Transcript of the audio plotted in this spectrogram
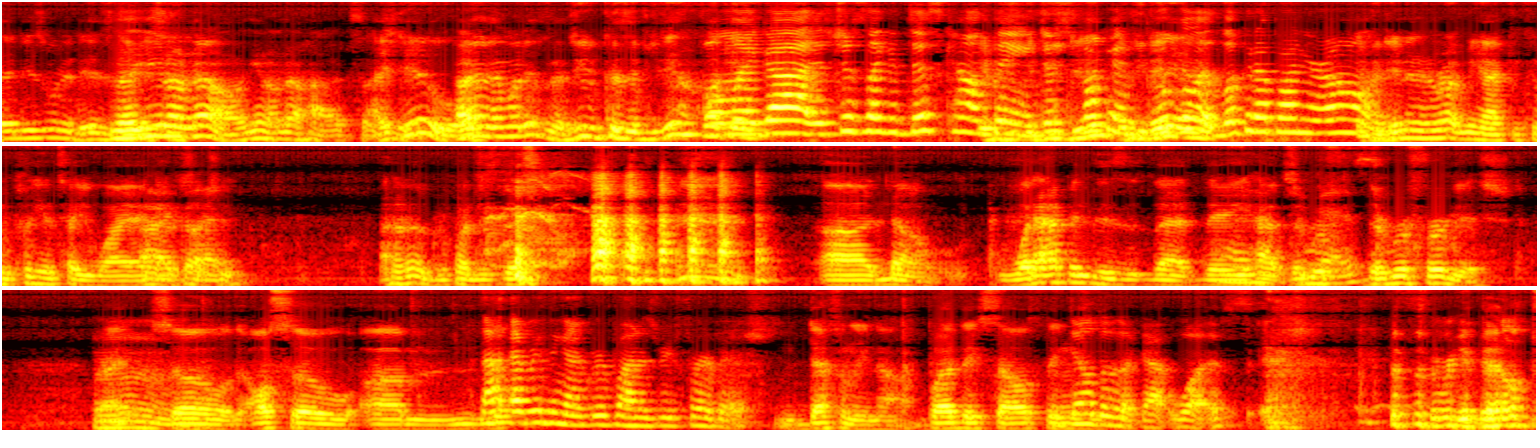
it is what it is. No, dude. you don't know. You don't know how it's. so I do. Other than what is it? dude. Because if you didn't fucking. Oh my god, it's just like a discount If thing. if just fucking Google didn't- it. Look it up on your own. if own. you didn't interrupt me, I could completely tell you why I got Alright, it go ahead. cheap. I don't know. Groupon just does. uh, no. What happened is that they hate have they're, ref- they're refurbished, right? Mm. So also um, Not everything on Groupon is refurbished. definitely not, but they sell things. The things. dildo that got was. It's rebuilt.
